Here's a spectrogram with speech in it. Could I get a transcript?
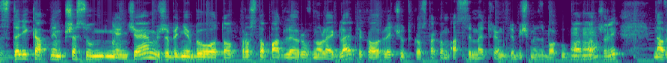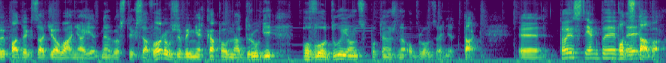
z delikatnym przesunięciem, żeby nie było to prostopadle, równolegle, tylko leciutko z taką asymetrią, gdybyśmy z boku patrzyli, na wypadek zadziałania jednego z tych zaworów, żeby nie kapał na drugi, powodując potężne oblodzenie. Tak. E, To jest jakby... y, Podstawa.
